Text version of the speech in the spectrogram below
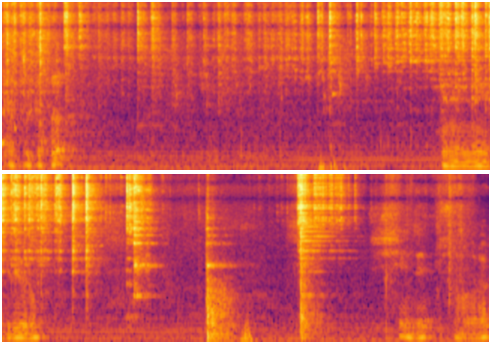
Evet, bu sosu kenarına yediriyorum. Şimdi son olarak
